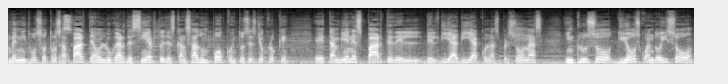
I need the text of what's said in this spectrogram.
Venid vosotros aparte a un lugar desierto y descansad un poco. Entonces yo creo que eh, también es parte del, día a día con las personas. Incluso Dios cuando hizo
